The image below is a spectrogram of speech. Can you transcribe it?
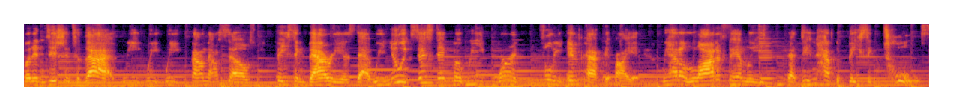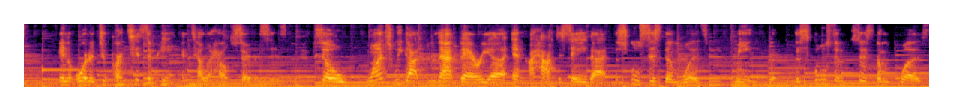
But in addition to that, we, we, we found ourselves facing barriers that we knew existed, but we weren't fully impacted by it. We had a lot of families that didn't have the basic tools in order to participate in telehealth services. So once we got through that barrier, and I have to say that the school system was, I mean, the, the school system was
